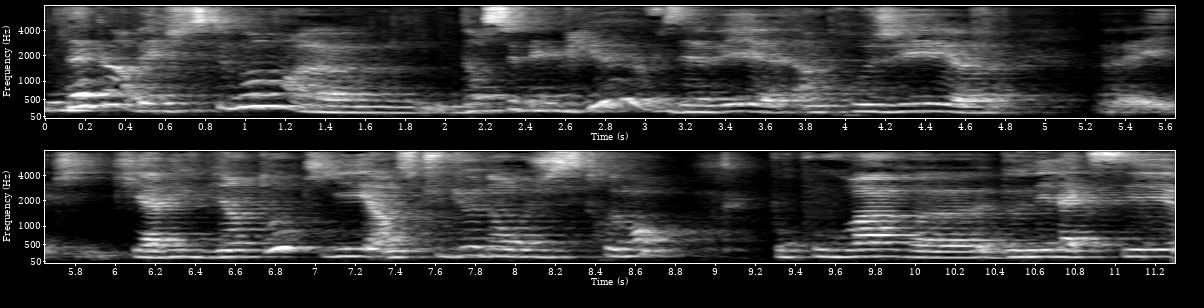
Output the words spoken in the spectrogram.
D'accord, ben justement, dans ce même lieu, vous avez un projet qui, arrive bientôt, qui est un studio d'enregistrement pour pouvoir donner l'accès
